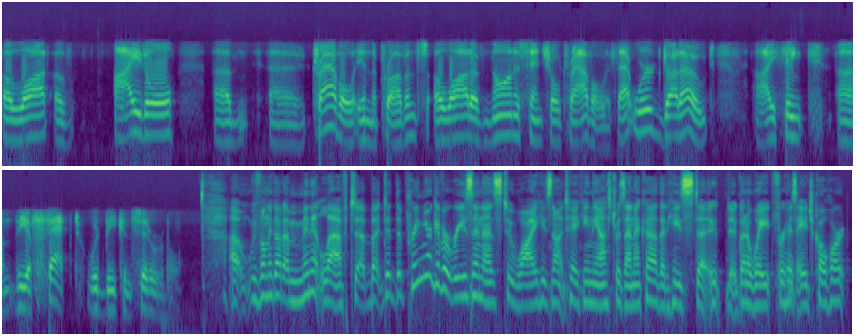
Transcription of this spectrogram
a lot of idle. Um, uh, travel in the province, a lot of non essential travel. If that word got out, I think um, the effect would be considerable. Uh, we've only got a minute left, uh, but did the premier give a reason as to why he's not taking the AstraZeneca? That he's uh, going to wait for his age cohort?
